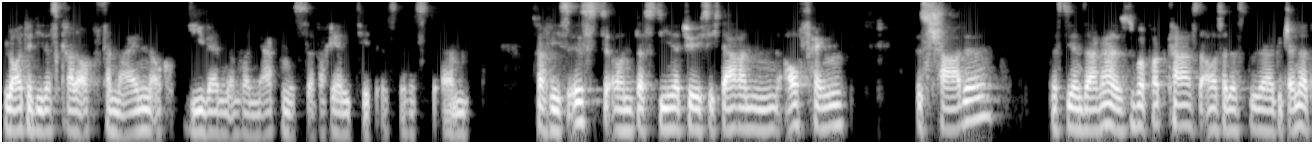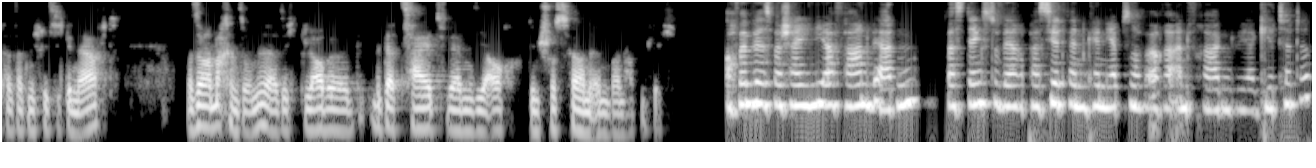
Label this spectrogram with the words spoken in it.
Leute, die das gerade auch verneinen, auch die werden irgendwann merken, dass es einfach Realität ist. Das ist ähm, einfach wie es ist. Und dass die natürlich sich daran aufhängen, ist schade, dass die dann sagen, ah, das ist ein super Podcast, außer dass du da gegendert hast, hat mich richtig genervt. Was soll man machen so, ne? Also ich glaube, mit der Zeit werden sie auch den Schuss hören irgendwann hoffentlich. Auch wenn wir es wahrscheinlich nie erfahren werden, was denkst du wäre passiert, wenn Ken Jebsen auf eure Anfragen reagiert hätte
